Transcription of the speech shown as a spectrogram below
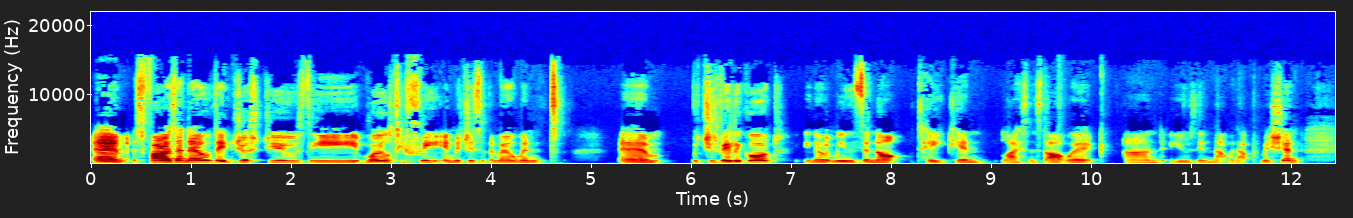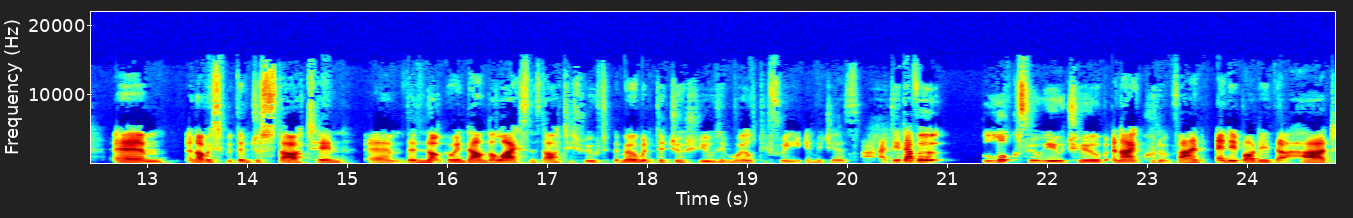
Um, as far as I know, they just use the royalty-free images at the moment, um, which is really good. You know, it means they're not taking licensed artwork and using that without permission. Um, and obviously with them just starting, um, they're not going down the licensed artist route at the moment. They're just using royalty-free images. I did have a look through YouTube and I couldn't find anybody that had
